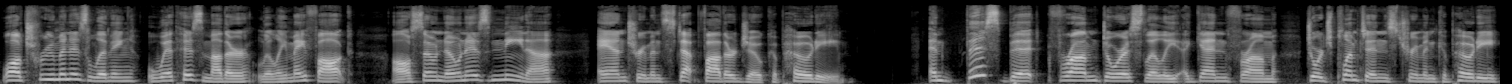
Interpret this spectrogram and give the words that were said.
while Truman is living with his mother, Lillie Mae Faulk, also known as Nina, and Truman's stepfather, Joe Capote. And this bit from Doris Lilly, again from George Plimpton's Truman Capote,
